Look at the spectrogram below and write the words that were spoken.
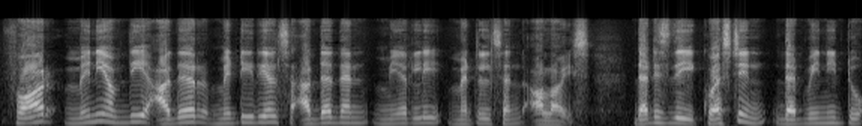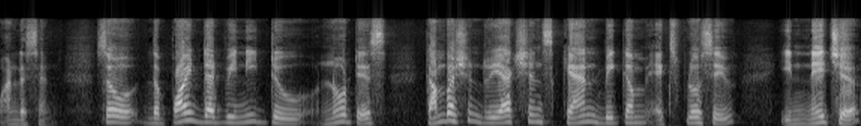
for many of the other materials other than merely metals and alloys that is the question that we need to understand. So the point that we need to notice combustion reactions can become explosive in nature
